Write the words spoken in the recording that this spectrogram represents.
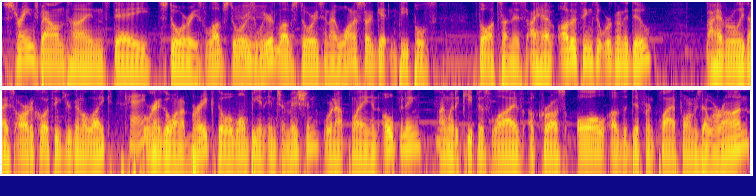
strange Valentine's Day stories, love stories, weird love stories, and I want to start getting people's thoughts on this. I have other things that we're going to do. I have a really nice article I think you're going to like. Okay. We're going to go on a break, though it won't be an intermission. We're not playing an opening. I'm going to keep this live across all of the different platforms that we're on.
